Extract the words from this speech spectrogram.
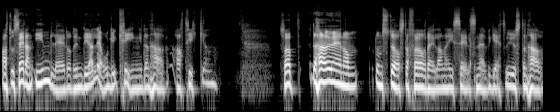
Att du sedan inleder din dialog kring den här artikeln. Så att det här är en av de största fördelarna i Sales Navigator, just den här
